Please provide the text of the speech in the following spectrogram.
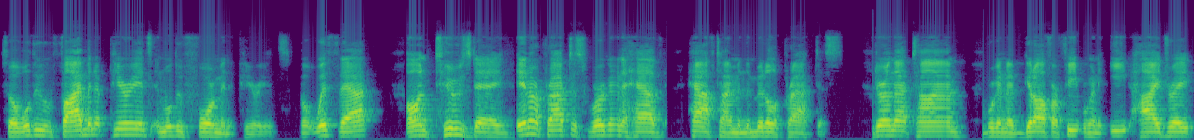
So, we'll do five minute periods and we'll do four minute periods. But with that, on Tuesday in our practice, we're going to have halftime in the middle of practice. During that time, we're going to get off our feet, we're going to eat, hydrate,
